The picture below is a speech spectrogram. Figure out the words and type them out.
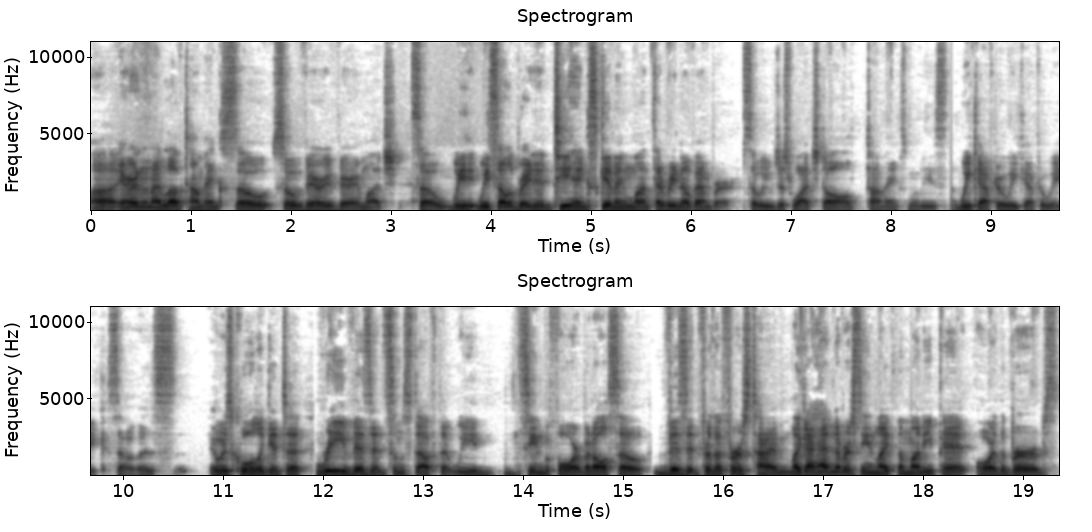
Uh, Aaron and I love Tom Hanks so so very very much. So we we celebrated T Hanksgiving month every November. So we just watched all Tom Hanks movies week after week after week. So it was it was cool to get to revisit some stuff that we'd seen before, but also visit for the first time. Like I had never seen like The Money Pit or The Burbs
